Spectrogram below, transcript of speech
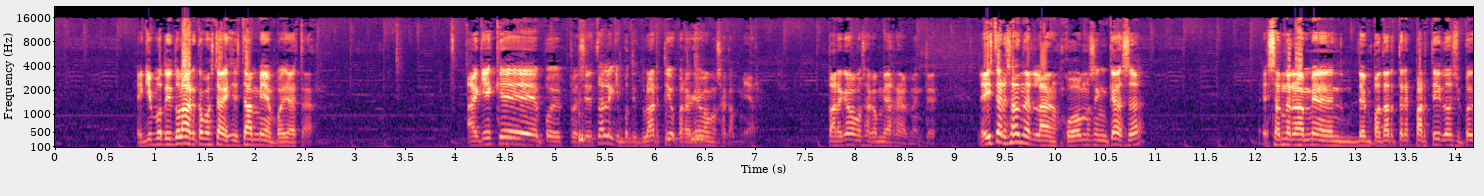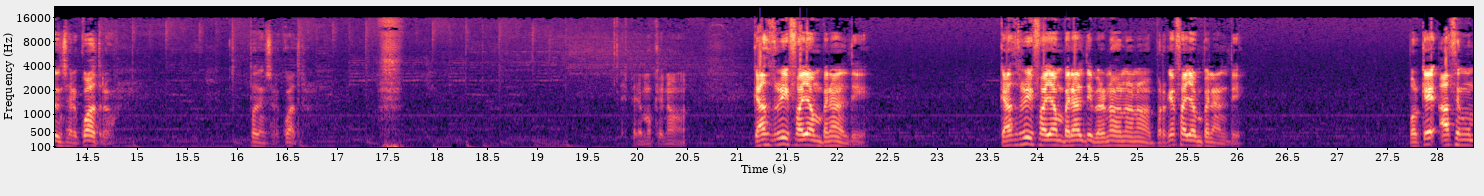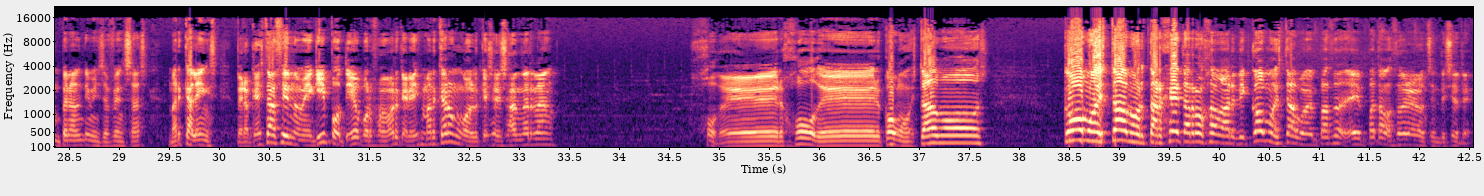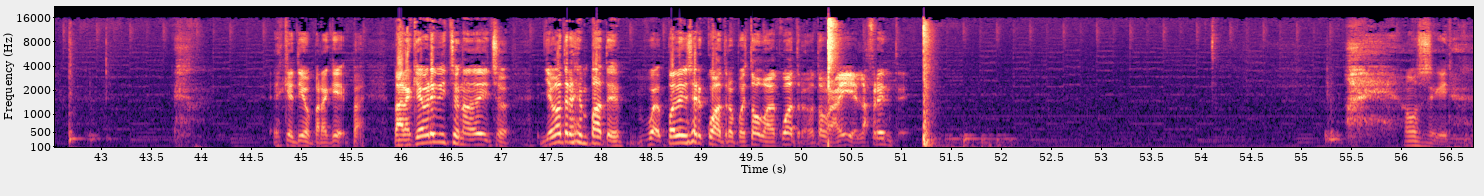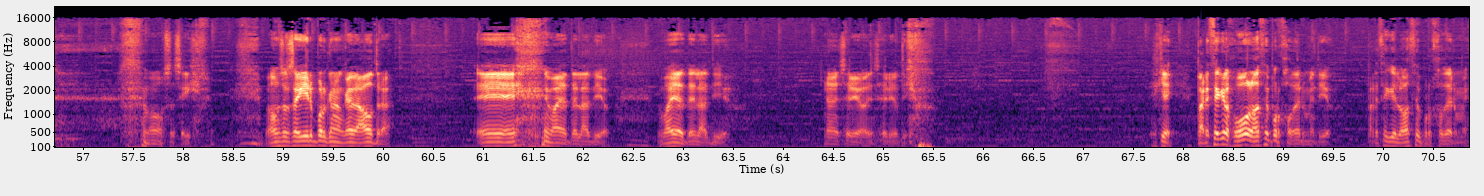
Equipo titular, ¿cómo estáis? Están bien, pues ya está. Aquí es que, pues, pues si está el equipo titular, tío, ¿para qué vamos a cambiar? ¿Para qué vamos a cambiar realmente? Leicester Sunderland, jugamos en casa. El Sunderland viene de empatar tres partidos y pueden ser cuatro. Pueden ser cuatro. Esperemos que no. Catherine falla un penalti. Catherine falla un penalti, pero no, no, no. ¿Por qué falla un penalti? ¿Por qué hacen un penalti mis defensas? Marca Lens. ¿Pero qué está haciendo mi equipo, tío? Por favor, ¿queréis marcar un gol? Que es el Sunderland? Joder, joder. ¿Cómo estamos? ¿Cómo estamos? Tarjeta roja Bardi. ¿Cómo estamos? Empatamos en el 87. Es que, tío, ¿para qué? ¿Para, qué habré dicho nada? He dicho, lleva tres empates, pueden ser cuatro, pues toma, cuatro, toma ahí, en la frente. Vamos a seguir. vamos a seguir. Vamos a seguir porque no queda otra. Eh, váyatela, tío. Váyatela, tío. No, en serio, en serio, tío. Es que parece que el juego lo hace por joderme, tío. Parece que lo hace por joderme.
